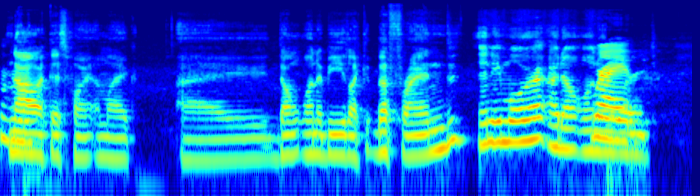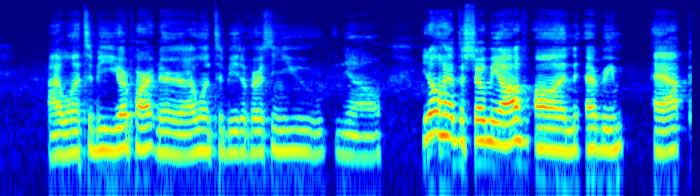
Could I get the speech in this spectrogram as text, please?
Mhm. now at this point i'm like i don't want to be like the friend anymore i don't want Right. to like i want to be your partner i want to be the person you you know you don't have to show me off on every app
